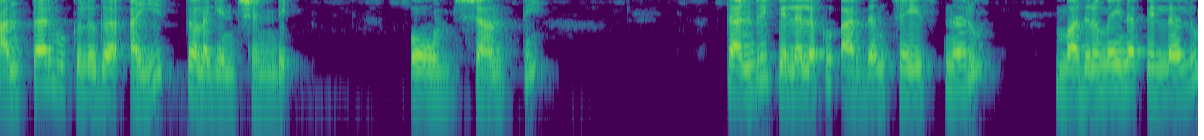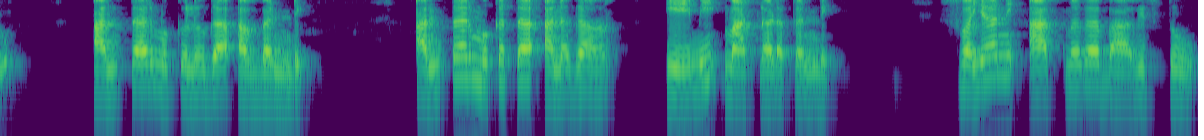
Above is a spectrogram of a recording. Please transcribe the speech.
అంతర్ముఖులుగా అయి తొలగించండి. ఓం శాంతి. తండ్రి పిల్లలకు అర్థం చేయిస్తున్నారు. మధురమైన పిల్లలు అంతర్ముఖులుగా అవ్వండి. అంతర్ముఖత అనగా ఏమీ మాట్లాడకండి. స్వయాన్ని ఆత్మగా భావిస్తూ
